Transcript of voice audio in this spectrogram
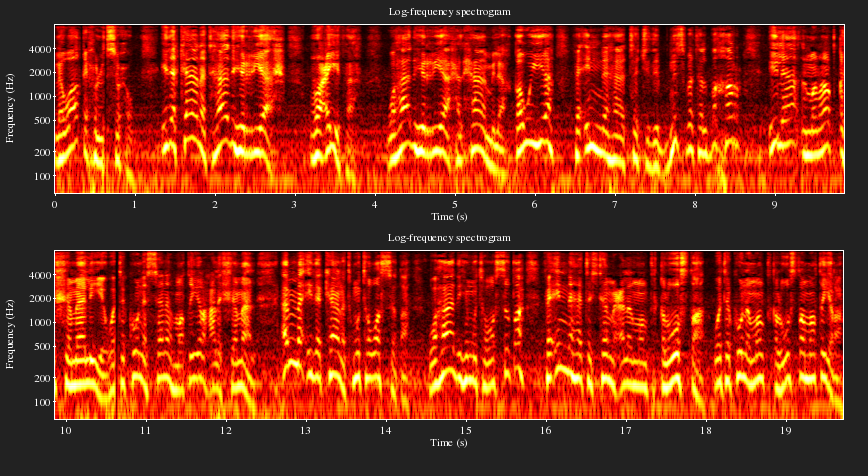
لواقح للسحب. إذا كانت هذه الرياح ضعيفة وهذه الرياح الحاملة قوية فإنها تجذب نسبة البخر إلى المناطق الشمالية وتكون السنة مطيرة على الشمال. أما إذا كانت متوسطة وهذه متوسطة فإنها تجتمع على المنطقة الوسطى وتكون المنطقة الوسطى مطيرة.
